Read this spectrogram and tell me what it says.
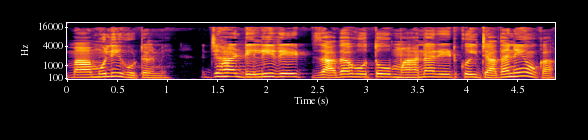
मामूली होटल में जहाँ डेली रेट ज़्यादा हो तो महाना रेट कोई ज़्यादा नहीं होगा।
